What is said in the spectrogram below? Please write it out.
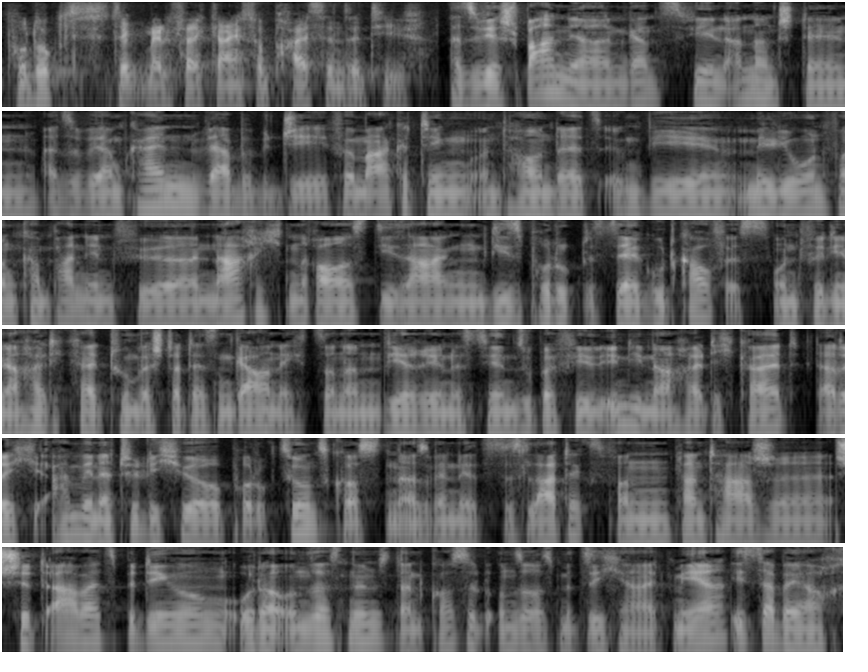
Produktsegment vielleicht gar nicht so preissensitiv? Also wir sparen ja an ganz vielen anderen Stellen. Also wir haben kein Werbebudget für Marketing und hauen da jetzt irgendwie Millionen von Kampagnen Kampagnen für Nachrichten raus, die sagen, dieses Produkt ist sehr gut, kauf es. Und für die Nachhaltigkeit tun wir stattdessen gar nichts, sondern wir reinvestieren super viel in die Nachhaltigkeit. Dadurch haben wir natürlich höhere Produktionskosten. Also wenn du jetzt das Latex von Plantage Shit-Arbeitsbedingungen oder unseres nimmst, dann kostet unseres mit Sicherheit mehr. Ist aber ja auch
